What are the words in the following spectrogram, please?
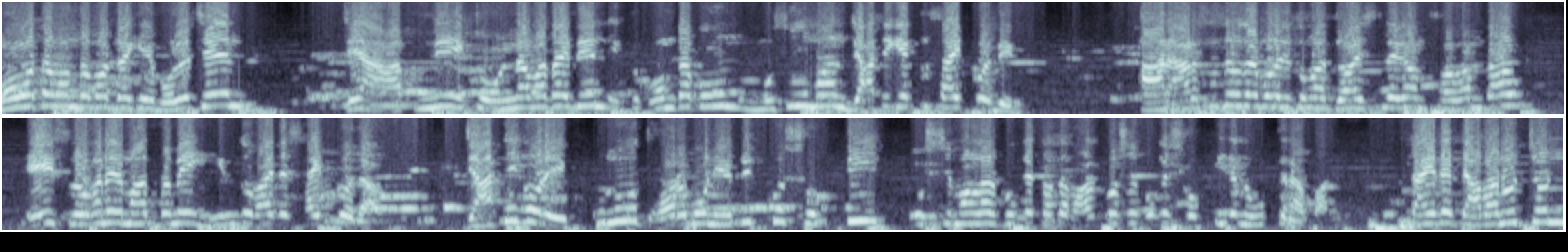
মমতা বন্দ্যোপাধ্যায়কে বলেছেন যে আপনি একটু অন্য মাথায় দিন, একটু ঘোমটা পড়ুন মুসলমান জাতিকে একটু সাইড করে দিন। আর এর বলে যে, তোমরা জয় শ্রীরাম স্লোগান দাও। এই স্লোগানের মাধ্যমে হিন্দু ভাইদের সাইড করে দাও। যাতে করে কোনো ধর্ম নিরপেক্ষ শক্তি পশ্চিমবাংলার বুকে তথা ভারতবর্ষের বুকে শক্তি যেন উঠতে না পারে। তাই এটা দাবানোর জন্য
